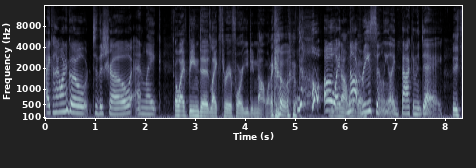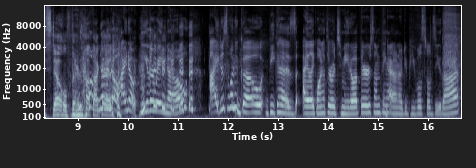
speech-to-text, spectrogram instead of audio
I kind of want to go to the show and like Oh, I've been to like three or four. You do not want to go. Oh, I, not not, recently, like back in the day. It's Still, they're not that no, good. no, no. I know. Either way, no. I just want to go because I like want to throw a tomato up there or something. I don't know. Do people still do that?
